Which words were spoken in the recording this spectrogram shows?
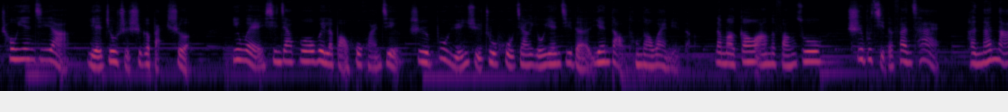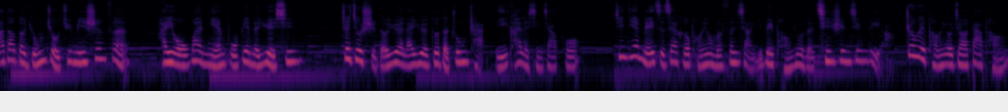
抽烟机啊也就只是个摆设。因为新加坡为了保护环境，是不允许住户将油烟机的烟道通到外面的。那么高昂的房租、吃不起的饭菜、很难拿到的永久居民身份，还有万年不变的月薪，这就使得越来越多的中产离开了新加坡。今天梅子在和朋友们分享一位朋友的亲身经历啊，这位朋友叫大鹏，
